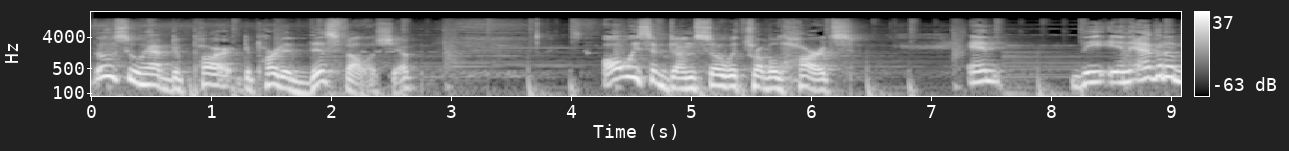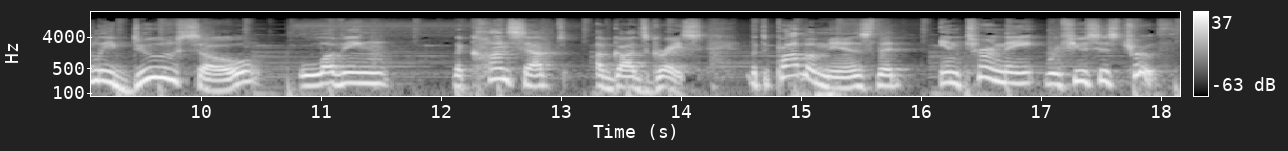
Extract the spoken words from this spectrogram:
Those who have depart, departed this fellowship always have done so with troubled hearts, and they inevitably do so loving the concept of God's grace. But the problem is that in turn they refuse His truth.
